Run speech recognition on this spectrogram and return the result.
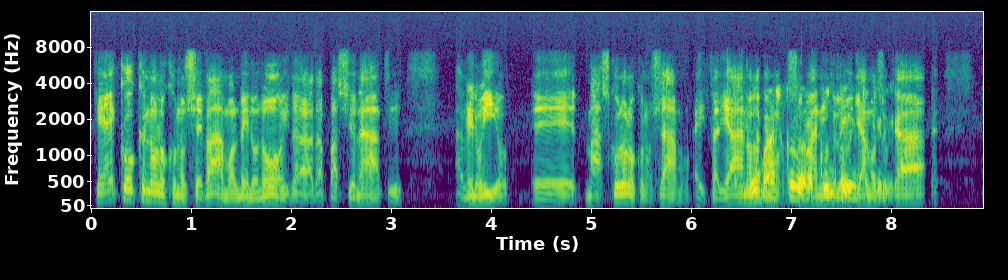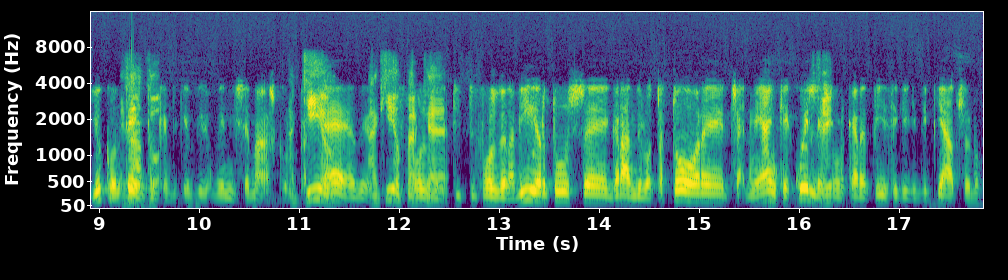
Keckok non lo conoscevamo, almeno noi da, da appassionati, almeno io. Eh, Mascolo lo conosciamo, è italiano, abbiamo, sono anni che lo vediamo giocare io contento esatto. che, che, venisse Mascolo. Anch'io, perché, anch'io perché... Tifoso della Virtus, grande lottatore, cioè neanche quelle sì. sono caratteristiche che ti piacciono.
